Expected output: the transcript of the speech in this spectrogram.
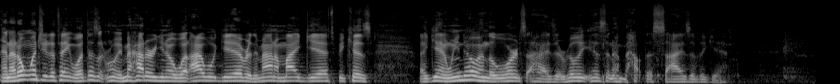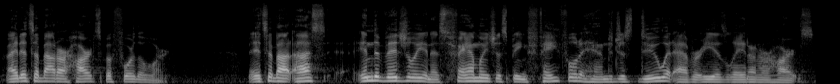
And I don't want you to think, well, it doesn't really matter, you know, what I will give or the amount of my gift, because Again, we know in the Lord's eyes, it really isn't about the size of the gift, right? It's about our hearts before the Lord. It's about us individually and as families just being faithful to Him to just do whatever He has laid on our hearts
